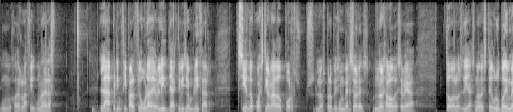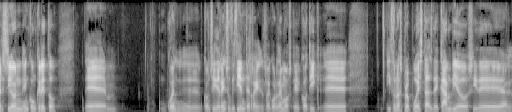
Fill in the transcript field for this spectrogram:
la, una de las la principal figura de, de Activision Blizzard, siendo cuestionado por los propios inversores, no es algo que se vea todos los días, ¿no? Este grupo de inversión en concreto eh, eh, considera insuficiente. recordemos que Kotick eh, hizo unas propuestas de cambios y de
